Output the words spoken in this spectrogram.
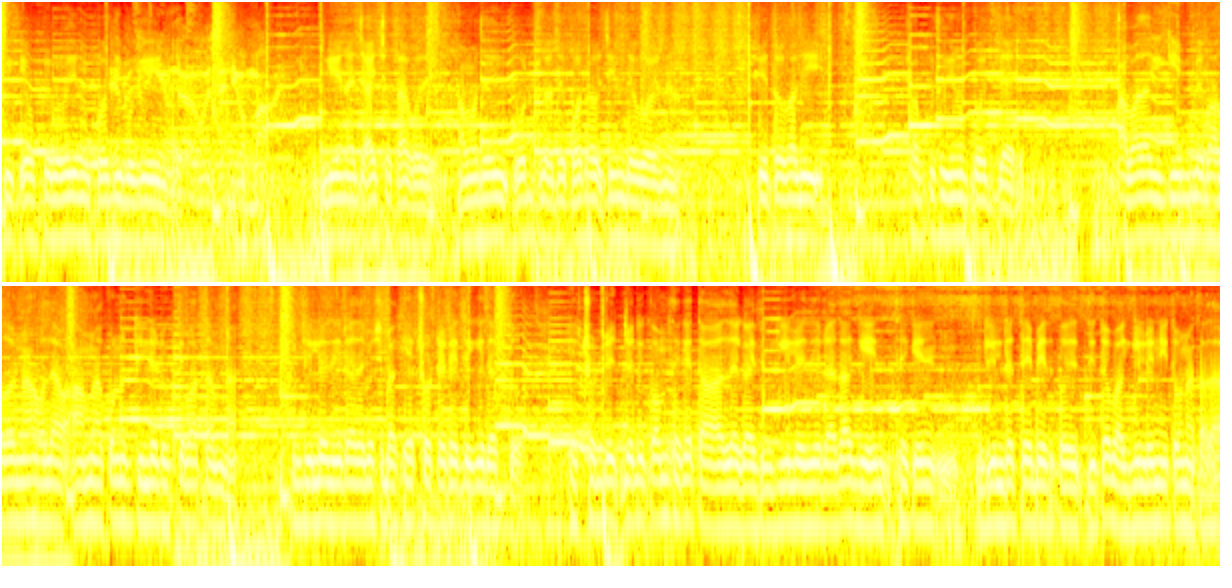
ঠিক এভাবে রিমুভ করে দিব, গিয়ে না. গিয়ে না যা ইচ্ছা তা করে। আমাদের ওল্ড তাদের কথা চিন্তা করে না। সে তো খালি সব কিছু রিমুভ করে দেয়। আবার আগে গেম প্লে ভালো না হলে আমরা কোনো গিলে ঢুকতে পারতাম না। গিলে লিডাররা বেশিরভাগ হেডশট এটের দিকে দেখতো হেডশট যদি কম থাকে তাহলে গিলে লিডাররা গেম থেকে গিল্ডেতে বের করে দিত বা গিলে নিত না তারা।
